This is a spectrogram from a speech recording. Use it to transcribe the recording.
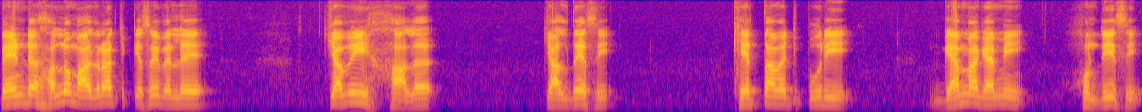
ਪਿੰਡ ਹੱਲੋ ਮਾਜਰਾ ਚ ਕਿਸੇ ਵੇਲੇ 24 ਹਲ ਚੱਲਦੇ ਸੀ। ਖੇਤਾਂ ਵਿੱਚ ਪੂਰੀ ਗਹਿਮਾ ਗਹਿਮੀ ਹੁੰਦੀ ਸੀ।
